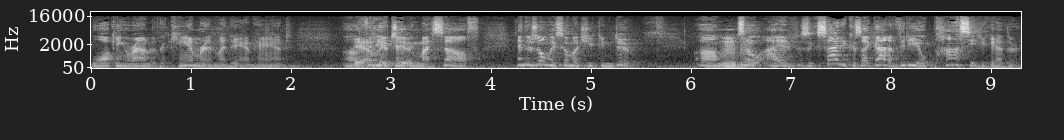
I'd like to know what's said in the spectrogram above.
walking around with a camera in my damn hand, uh, Yeah, me videotaping myself, and there's only so much you can do. Um, Mhm. So I was excited because I got a video posse together,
